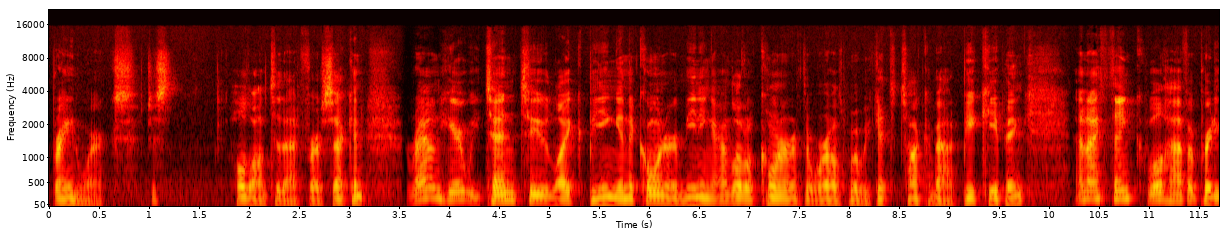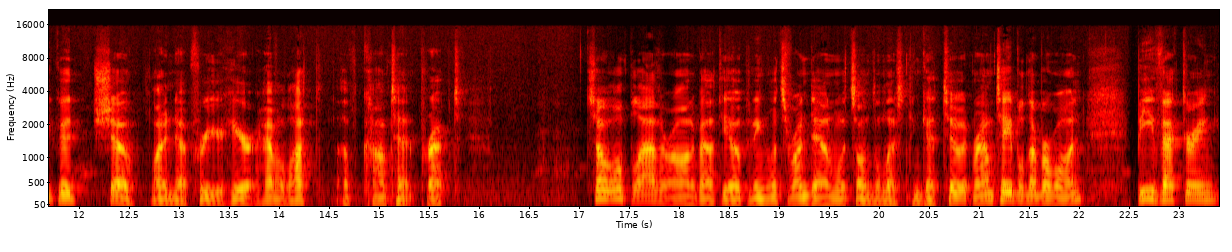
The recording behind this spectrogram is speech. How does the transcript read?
Brain works. Just hold on to that for a second. Around here, we tend to like being in the corner, meaning our little corner of the world where we get to talk about beekeeping. And I think we'll have a pretty good show lined up for you here. I have a lot of content prepped. So won't blather on about the opening. Let's run down what's on the list and get to it. Roundtable number one bee vectoring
